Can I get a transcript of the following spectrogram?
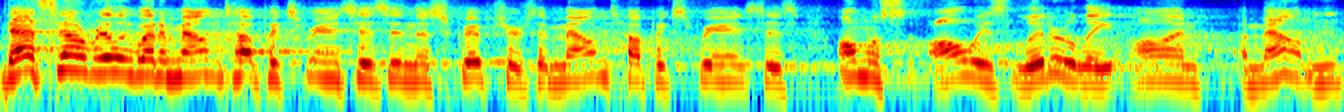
that's not really what a mountaintop experience is in the scriptures. A mountaintop experience is almost always literally on a mountain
